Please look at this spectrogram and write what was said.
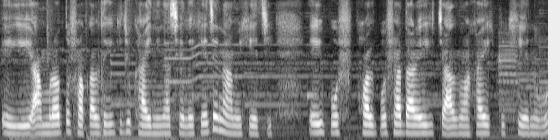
এই আমরাও তো সকাল থেকে কিছু খাইনি না, ছেলে খেয়েছে না আমি খেয়েছি। এই পোষ- ফল প্রসাদ আর এই চাল মাখাই একটু খেয়ে নেব।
